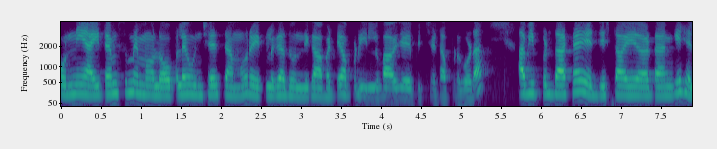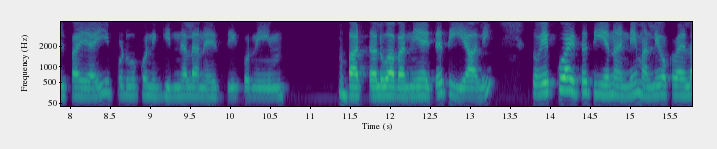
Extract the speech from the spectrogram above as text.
కొన్ని ఐటమ్స్ మేము లోపలే ఉంచేసాము. రేకుల గది ఉంది కాబట్టి అప్పుడు ఇల్లు బాగా చేయించేటప్పుడు కూడా అవి ఇప్పటిదాకా అడ్జస్ట్ అయ్యటానికి హెల్ప్ అయ్యాయి. ఇప్పుడు కొన్ని గిన్నెలు అనేసి కొన్ని బట్టలు అవన్నీ అయితే తీయాలి. సో, ఎక్కువ అయితే తీయనండి. మళ్ళీ ఒకవేళ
